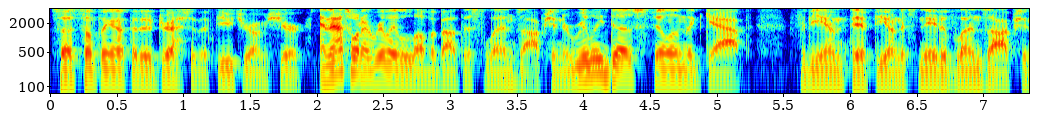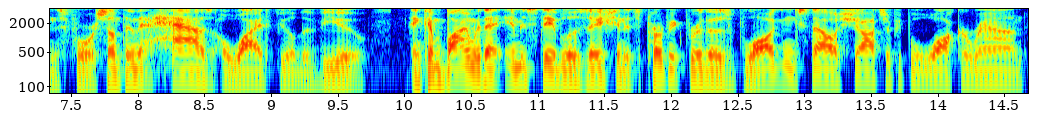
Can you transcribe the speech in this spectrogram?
So that's something I have to address in the future, I'm sure. And that's what I really love about this lens option. It really does fill in the gap for the M50 on its native lens options for something that has a wide field of view. And combined with that image stabilization, it's perfect for those vlogging style shots where people walk around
